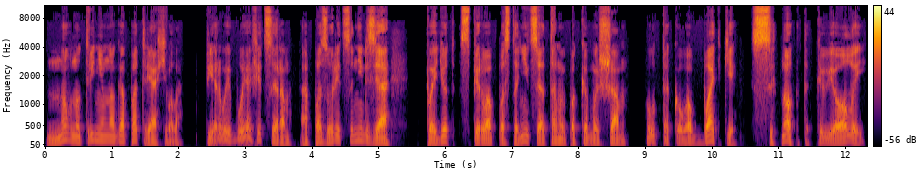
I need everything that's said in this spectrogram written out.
но внутри немного потряхивало. Первый бой офицером, а позориться нельзя — Пойдет сперва по станице, а там и по камышам. У такого батьки сынок-то квелый.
